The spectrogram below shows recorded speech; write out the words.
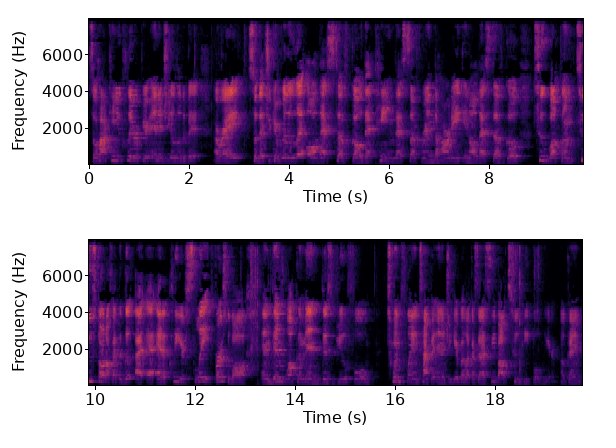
So, how can you clear up your energy a little bit? All right? So that you can really let all that stuff go that pain that suffering the heartache and all that stuff go to welcome to start off at the good at, at a clear slate first of all and then welcome in this beautiful twin flame type of energy here. But like i said i see about two people here okay?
